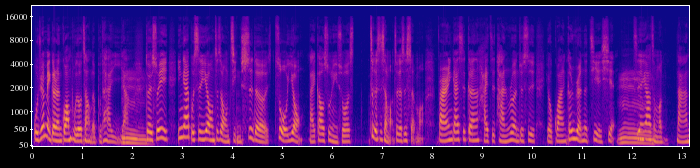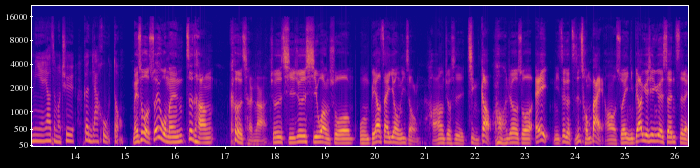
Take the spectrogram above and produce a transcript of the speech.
我觉得每个人光谱都长得不太一样，嗯、对，所以应该不是用这种警示的作用来告诉你说。这个是什么？这个是什么？反而应该是跟孩子谈论，就是有关跟人的界限，嗯，之间要怎么拿捏，要怎么去跟人家互动。没错，所以我们这堂课程啦，就是其实就是希望说，我们不要再用一种好像就是警告 哦，就是说，哎、欸，你这个只是崇拜哦，所以你不要越陷越深之类，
